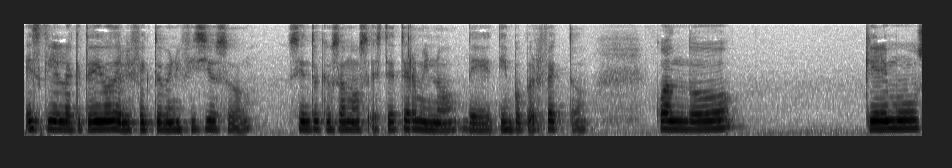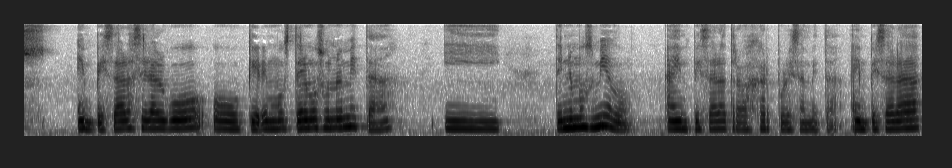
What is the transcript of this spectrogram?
es que la que te digo del efecto beneficioso, siento que usamos este término de tiempo perfecto cuando queremos empezar a hacer algo o queremos tenemos una meta y tenemos miedo a empezar a trabajar por esa meta, a empezar a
